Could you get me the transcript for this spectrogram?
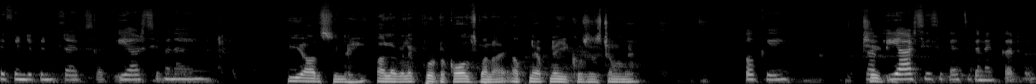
different different types of E R C बनाए हैं? ई आर सी नहीं अलग अलग प्रोटोकॉल्स बनाए अपने अपने इकोसिस्टम में। ओके आप ई आर सी से कैसे कनेक्ट कर रहे हो?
